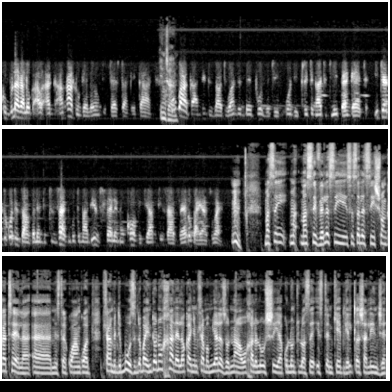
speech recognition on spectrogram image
khumbula kaloku angalungeleyo unditesta ngekani uba kanti ndizawuthi once ndibe positive unditreat ngathi ndiyibhengede ithetha ukuthi ndizawuvele ndidicide ukuthi mandizifele necovid yam ndizazela ungayazi wena. Mm. Masi ma- masivele si sisele siyishwankathela uh, Mr Kwankwa mhlawumbi ndibuze into yoba yinto norhalela okanye mhlawumbi umyalezo nawo orhalela ushiya kuluntu lwase-eastern cape ngeli xesha linje.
